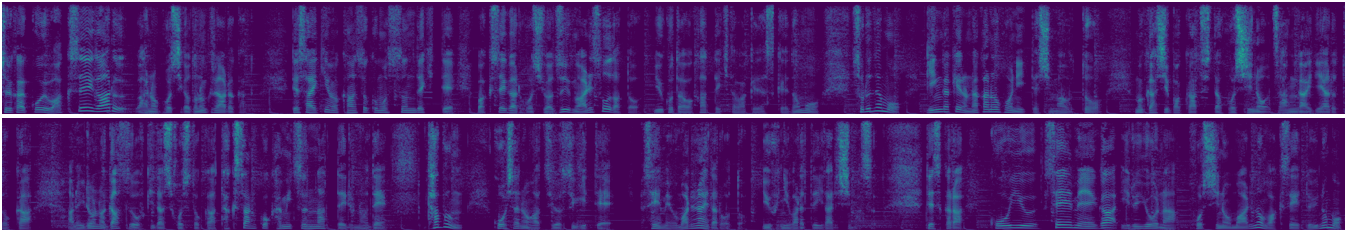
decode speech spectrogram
それからこういう惑星があるあの星がどのくらいあるかと。で、最近は観測も進んできて、惑星がある星は随分ありそうだということは分かってきたわけですけれども、それでも銀河系の中の方に行ってしまうと、昔爆発した星の残骸であるとか、あのいろんなガスを吹き出す星とか、たくさんこう過密になっているので、多分放射能が強すぎて、生命生まれないだろうというふうに言われていたりします。ですから、こういう生命がいるような星の周りの惑星というのも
